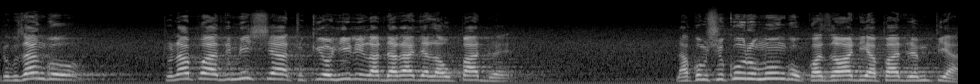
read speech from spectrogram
Ndugu zangu, tunapoadhimisha tukio hili la daraja la upadre na kumshukuru Mungu kwa zawadi ya padre mpya,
